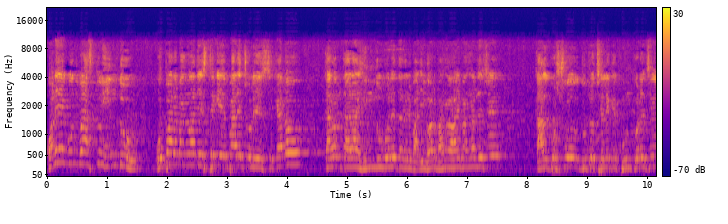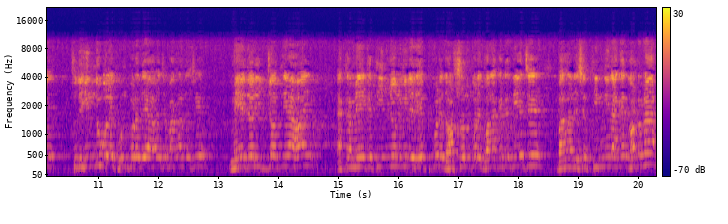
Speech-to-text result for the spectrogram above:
অনেক উদ্বাস্তু হিন্দু ওপার বাংলাদেশ থেকে এপারে চলে এসছে। কেন? কারণ তারা হিন্দু বলে তাদের বাড়িঘর ভাঙা হয় বাংলাদেশে। কাল পরশু দুটো ছেলেকে খুন করেছে। শুধু হিন্দু বলে খুন করে দেওয়া হয়েছে বাংলাদেশে। মেয়েদের ইজ্জত নেওয়া হয়। একটা মেয়েকে তিনজন মিলে রেপ করে, ধর্ষণ করে গলা কেটে দিয়েছে। বাংলাদেশের তিন দিন আগের ঘটনা,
